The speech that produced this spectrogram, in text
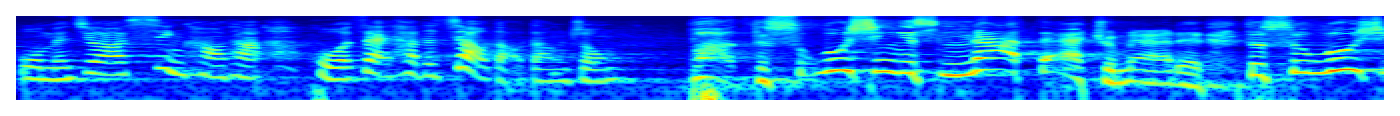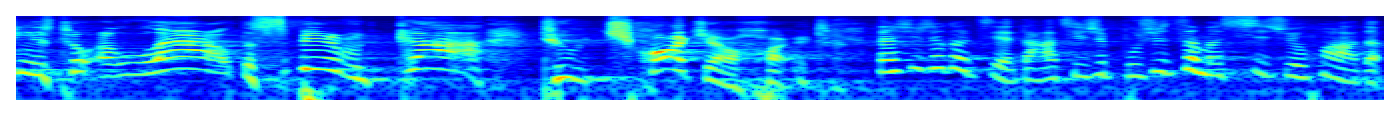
我们就要信靠他，活在他的教导当中。 But the solution is not that dramatic. The solution is to allow the Spirit of God to charge our heart. 但是这个解答其实不是这么戏剧化的，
